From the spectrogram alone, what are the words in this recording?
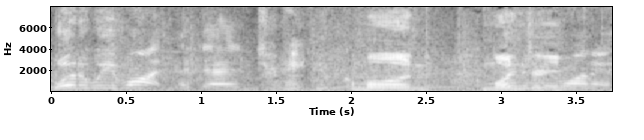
What do we want? A dead train. Come on. Come on, when do we want it?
